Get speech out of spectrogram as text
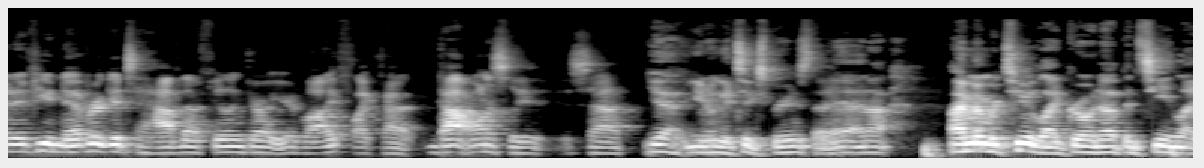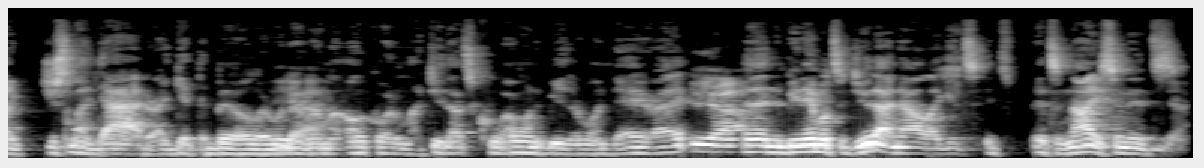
And if you never get to have that feeling throughout your life, like that, that honestly is sad. Yeah, you don't get to experience that. Yeah, and I, I remember too, like growing up and seeing like just my dad, right, get the bill or whatever, Yeah. my uncle, and I'm like, dude, that's cool. I want to be there one day, right? Yeah. And then being able to do that now, like it's it's it's nice and it's Yeah.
